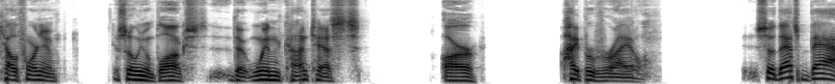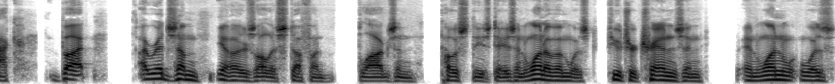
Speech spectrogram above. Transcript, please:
California Sauvignon Blancs that win contests are hyper varietal. So that's back, but I read some, you know, there's all this stuff on blogs and posts these days, and one of them was future trends, and and one was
